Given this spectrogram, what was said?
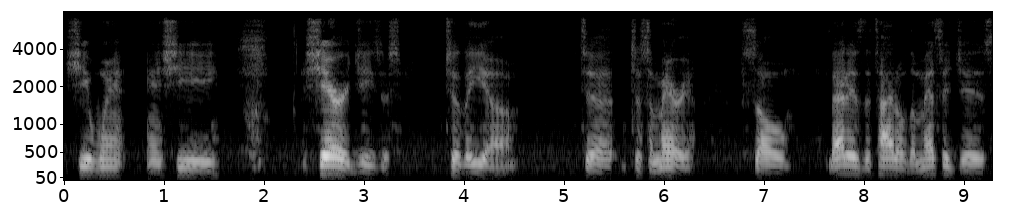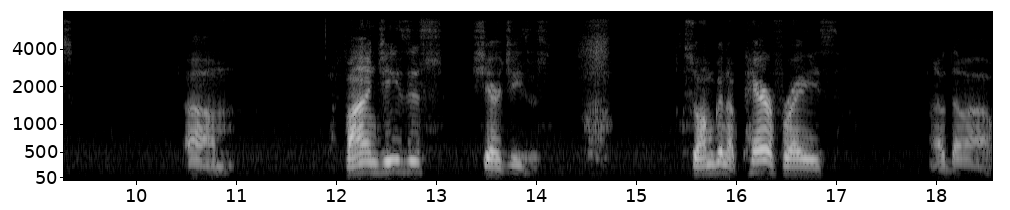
she went and she shared Jesus to the uh, to to Samaria. So that is the title of the message is um, find Jesus, share Jesus. So I'm gonna paraphrase of the uh,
